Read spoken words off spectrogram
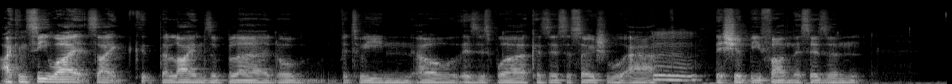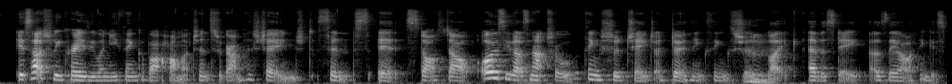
i can see why it's like the lines are blurred or between oh is this work is this a social app mm. this should be fun this isn't it's actually crazy when you think about how much Instagram has changed since it started out. Obviously, that's natural. Things should change. I don't think things should mm. like ever stay as they are. I think it's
